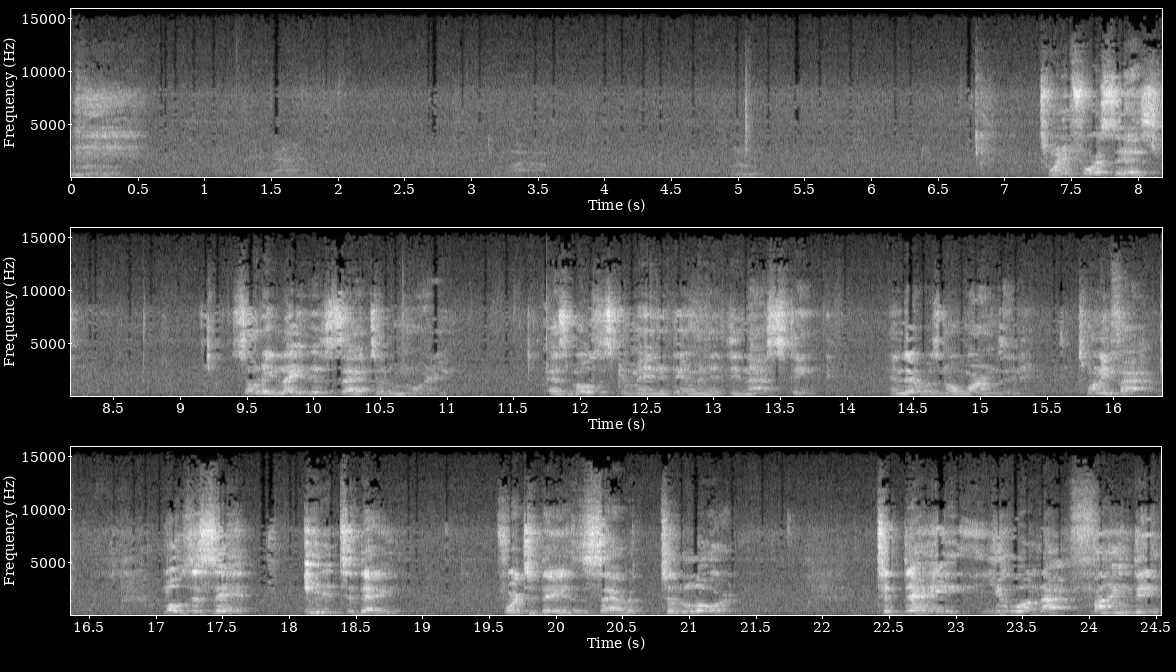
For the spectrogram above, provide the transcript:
Amen. Wow. 24 says, So they laid it aside till the morning, as Moses commanded them, and it did not stink, and there was no worms in it. 25. Moses said, Eat it today, for today is the Sabbath to the Lord. Today you will not find it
